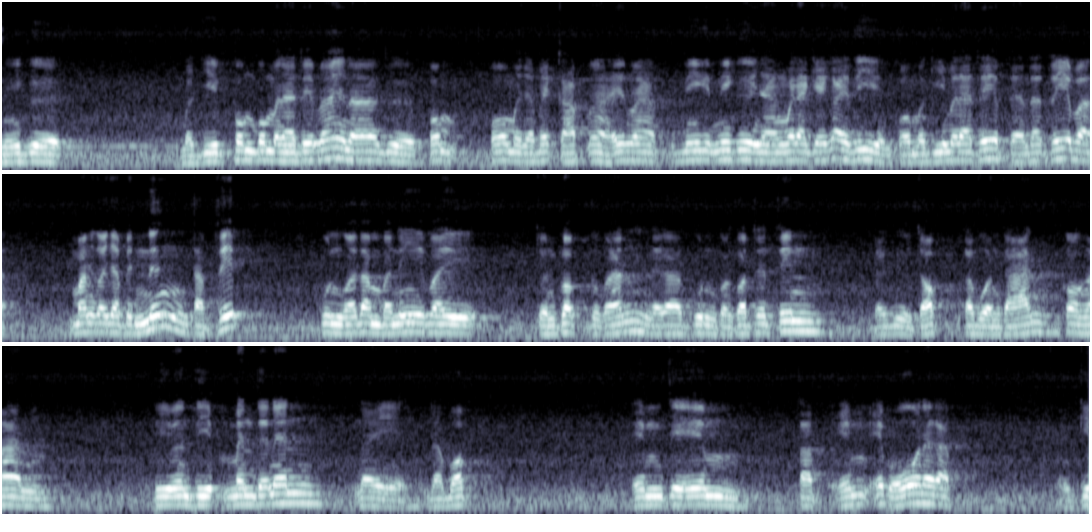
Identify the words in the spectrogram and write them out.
นี่คือเมื่อกี้ผมผมไม่ได้เทปไรนะคือผมผมมันจะไปกลับนะเห็นไหมนี่นี่คือยังไม่ได้แก้ไขที่ผมเมื่อกี้ไม่ได้เทปแต่ถ้าเทปอะมันก็จะเป็นหนึ่งตับสิบคุณก็ทำแบบนี้ไป จนครบทุกอันแล้วก็คุณก่อนก็จะสิ้นก็คือจบกระบวนการก็งานที่เป็นทีเมนเทนเนนในระบบ MJM ตัด MFO นะครับ โอเค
